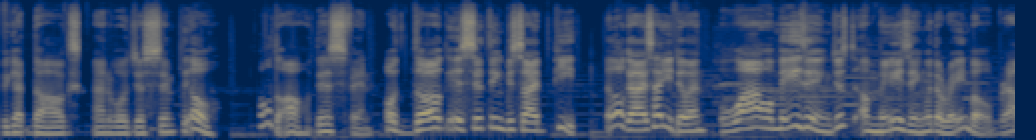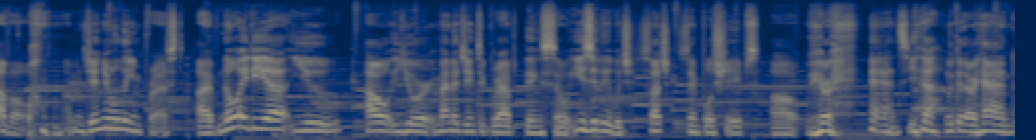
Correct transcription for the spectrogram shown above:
we got dogs, and we'll just simply. Oh, hold on. Oh, this is Finn. Oh, dog is sitting beside Pete. Hello guys, how you doing? Wow, amazing. Just amazing with a rainbow. Bravo. I'm genuinely impressed. I have no idea you how you're managing to grab things so easily with such simple shapes of your hands. Yeah, look at our hand.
